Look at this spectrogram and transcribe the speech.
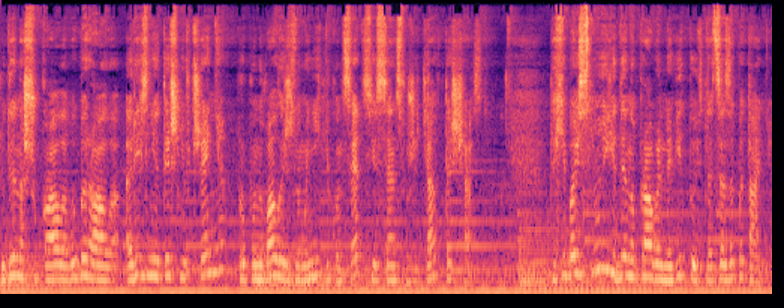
Людина шукала, вибирала, а різні етичні вчення пропонували різноманітні концепції сенсу життя та щастя. Та хіба існує єдино правильна відповідь на це запитання?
